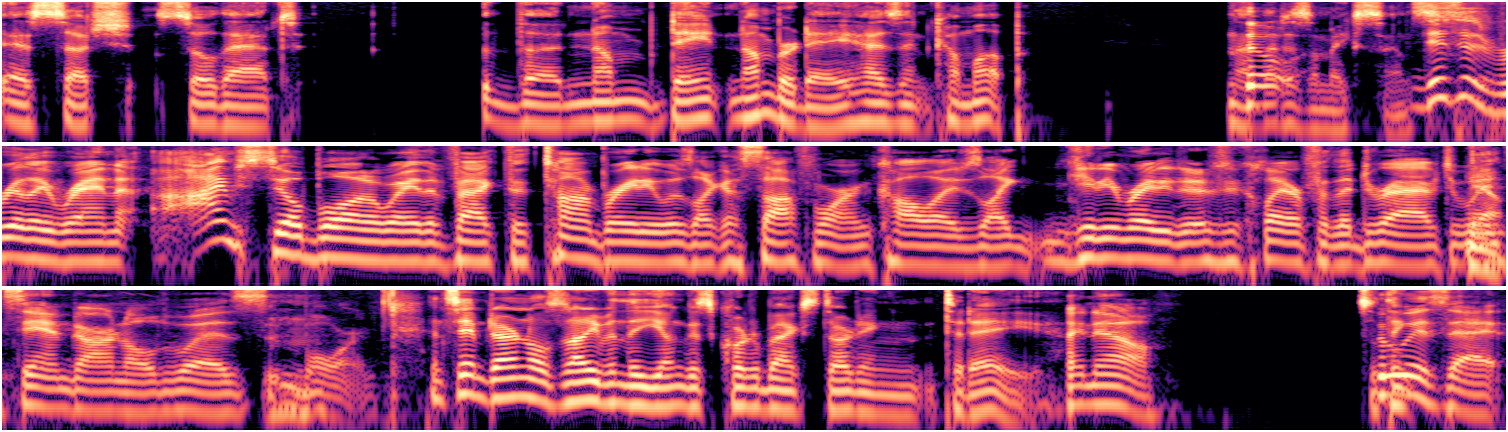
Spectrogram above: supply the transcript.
as such so that the num day number day hasn't come up. No, So, that doesn't make sense. This is really random. I'm still blown away the fact that Tom Brady was like a sophomore in college, like getting ready to declare for the draft when Yeah. Sam Darnold was mm-hmm. born. and Sam Darnold's not even the youngest quarterback starting today. I know. So Who is think, is that?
